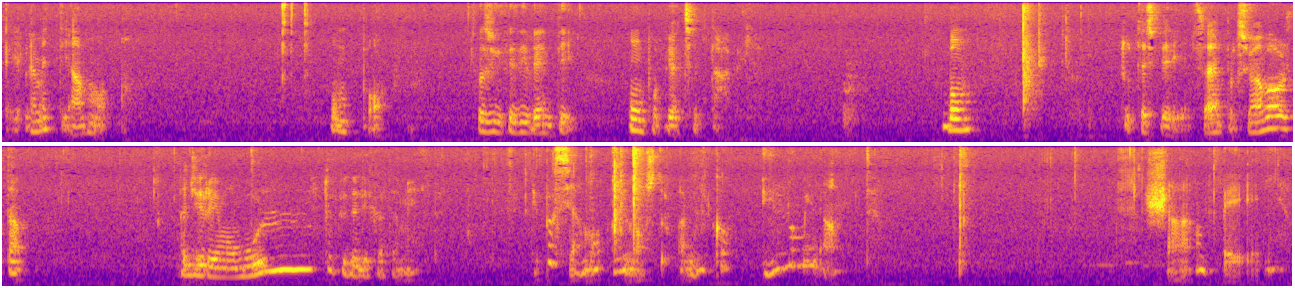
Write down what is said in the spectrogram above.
e la mettiamo un po' così che diventi un po' più accettabile. Bon tutta esperienza eh? prossima volta agiremo molto più delicatamente. E passiamo al nostro amico illuminante. Champagne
